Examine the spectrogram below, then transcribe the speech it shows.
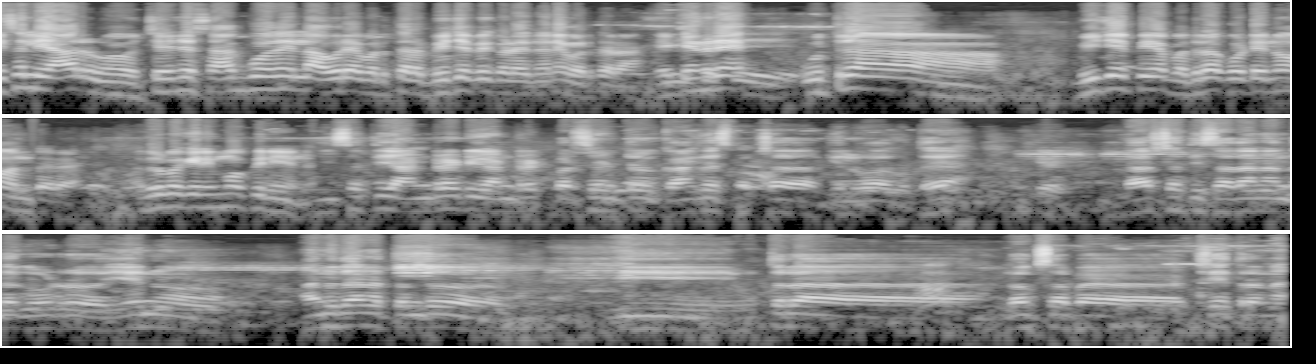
ಈ ಸಲ ಯಾರು ಚೇಂಜಸ್ ಆಗ್ಬೋದಾ ಇಲ್ಲ ಅವರೇ ಬರ್ತಾರೆ? ಬಿಜೆಪಿ ಕಡೆಯಿಂದಾನೇ ಬರ್ತಾರೆ? ಯಾಕೆಂದ್ರೆ ಉತ್ತರ ಬಿಜೆಪಿಯ ಭದ್ರಕೋಟೆನೂ ಅಂತಾರೆ. ಅದ್ರ ಬಗ್ಗೆ ನಿಮ್ಮ ಒಪಿನಿಯನ್ ಈ ಸತಿ ಹಂಡ್ರೆಡ್ ಹಂಡ್ರೆಡ್ ಪರ್ಸೆಂಟ್ ಕಾಂಗ್ರೆಸ್ ಪಕ್ಷ ಗೆಲುವಾಗುತ್ತೆ. ಲಾಸ್ಟ್ ಸತಿ ಸದಾನಂದ ಗೌಡರು ಏನು ಅನುದಾನ ತಂದು ಈ ಉತ್ತರ ಲೋಕಸಭಾ ಕ್ಷೇತ್ರನ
